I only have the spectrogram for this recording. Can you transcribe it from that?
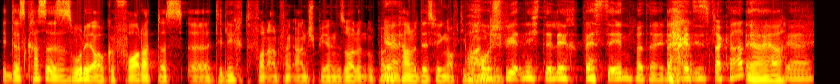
Das Krasse ist, es wurde ja auch gefordert, dass äh, De Licht von Anfang an spielen soll und Upamecano deswegen auf die Warum Bank geht. spielt nicht der Licht beste Innenverteidiger? Kennst du dieses Plakat? Ja, ja, Ja.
